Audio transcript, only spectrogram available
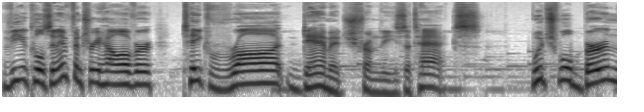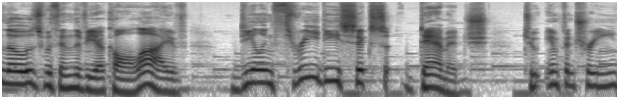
Vehicles and infantry, however, take raw damage from these attacks, which will burn those within the vehicle alive, dealing 3d6 damage to infantry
